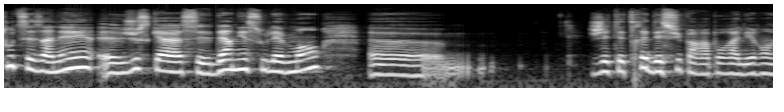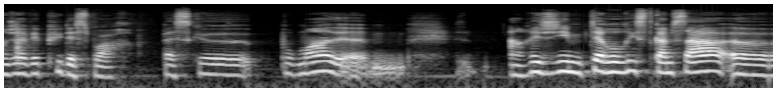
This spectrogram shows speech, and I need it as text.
toutes ces années, jusqu'à ces derniers soulèvements, J'étais très déçue par rapport à l'Iran. J'avais plus d'espoir parce que pour moi, euh, un régime terroriste comme ça, euh,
